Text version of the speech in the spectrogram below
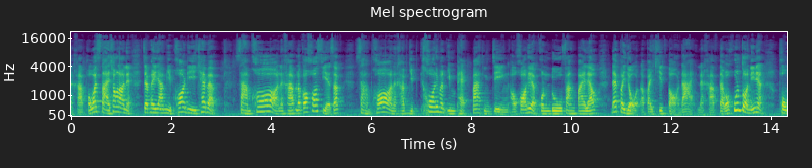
นะครับเพราะว่าสไตล์ช่องเราเนี่ยจะพยายามหยิบข้อดีแค่แบบ 3 ข้อนะครับ แล้วก็ข้อเสียสัก 3 ข้อนะครับ หยิบข้อที่มัน Impact ป้าจริง ๆ เอาข้อที่แบบคนดูฟังไปแล้ว ได้ประโยชน์เอาไปคิดต่อได้นะครับ แต่ว่าหุ้นตัวนี้เนี่ยผม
